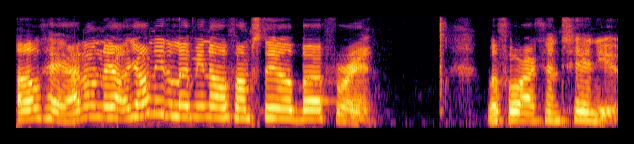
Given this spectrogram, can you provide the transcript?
Okay, I don't know. Y'all need to let me know if I'm still buffering before I continue.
